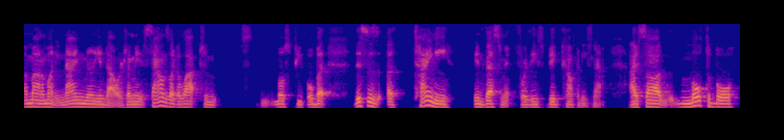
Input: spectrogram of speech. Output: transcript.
amount of money 9 million dollars i mean it sounds like a lot to most people but this is a tiny investment for these big companies now. I saw multiple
